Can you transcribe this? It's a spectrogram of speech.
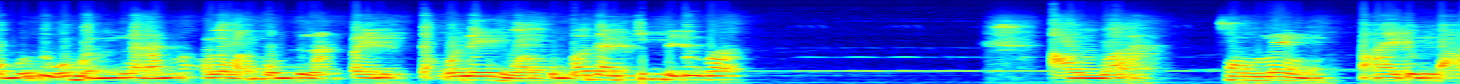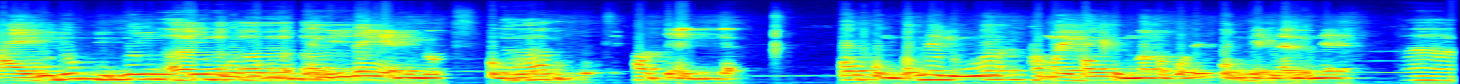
ผมรู้สึกว่าเหมือนมันนานมากระหว่างผมหันหลังไป แต่ว่าในหัวผมก็ดันคิดไปด้วยว่า เอาวะช่างแม่งตายจนตายไม่รู้จริงๆเออที่ผมคิดแบบนี้ได้ไงไม่รู้ผมก็ครับไม่เข้าใจเหมือนกันเพราะผมก็ไม่รู้ว่าทำไมเขาถึงมาปรากฏให้ผมเห็นอะไรแบบเนี้ยอ่า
